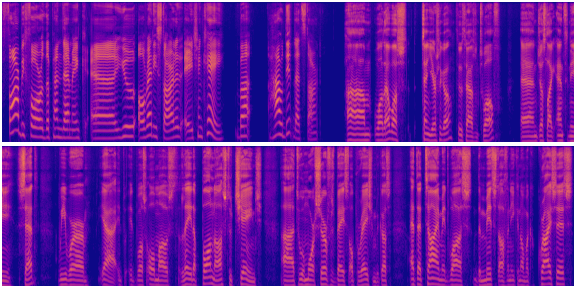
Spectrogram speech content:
far before the pandemic, uh, you already started HNK. But how did that start? Um, well, that was 10 years ago, 2012. And just like Antony said, we were, yeah, it, it was almost laid upon us to change uh, to a more service based operation because at that time it was the midst of an economic crisis.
